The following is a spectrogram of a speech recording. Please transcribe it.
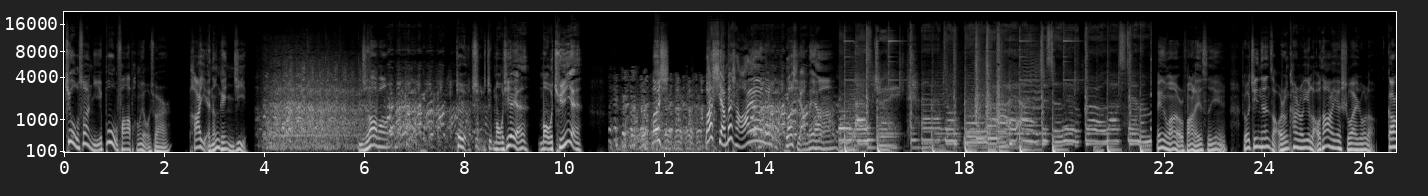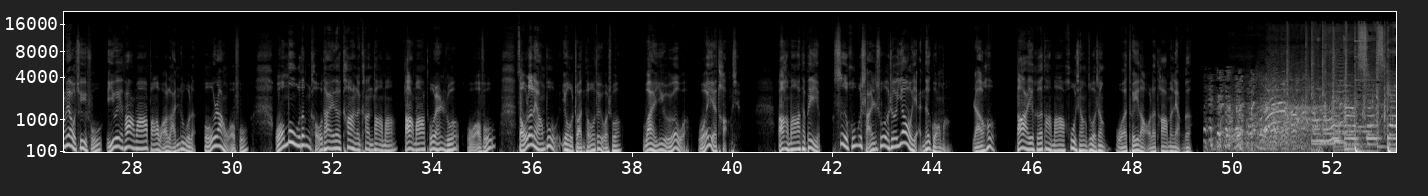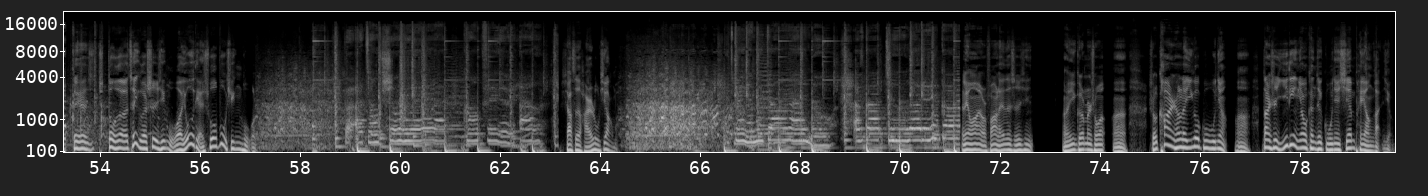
就算你不发朋友圈，他也能给你寄，你知道不？这这这某些人、某群人，老显老显摆啥呀？老显摆呀？另一网友发来私信说：“今天早上看着一老大爷摔着了，刚要去扶，一位大妈把我拦住了，不让我扶。我目瞪口呆的看了看大妈，大妈突然说：‘我扶。’走了两步，又转头对我说：‘万一讹我，我也躺下。’大妈的背影似乎闪烁着耀眼的光芒。然后，大爷和大妈互相作证，我推倒了他们两个。”这个豆哥，这个事情我有点说不清楚了。下次还是录像吧。发来的私信，啊，一哥们说，嗯，说看上了一个姑娘啊，但是一定要跟这姑娘先培养感情。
